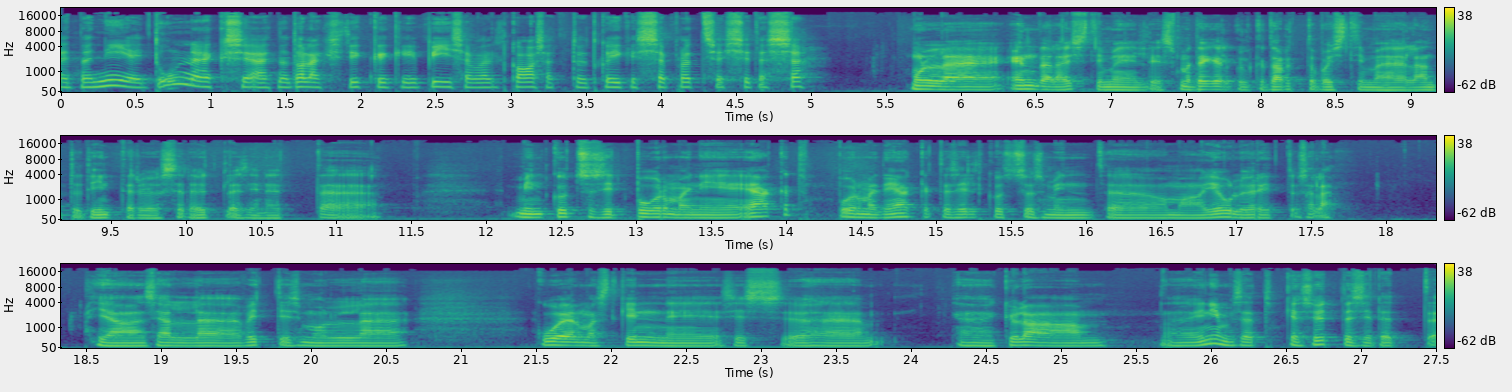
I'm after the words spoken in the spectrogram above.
et nad nii ei tunneks ja et nad oleksid ikkagi piisavalt kaasatud kõigisse protsessidesse mulle endale hästi meeldis, ma tegelikult ka Tartu Postimehele antud intervjuus seda ütlesin, et äh, mind kutsusid Puurmani eakad, Puurmani eakate silt kutsus mind äh, oma jõuluüritusele. ja seal äh, võttis mul kuuelmast kinni siis ühe küla inimesed, kes ütlesid, et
